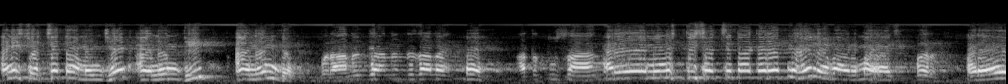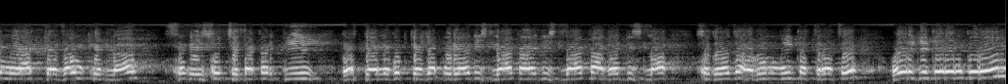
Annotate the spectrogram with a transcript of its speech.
आणि स्वच्छता म्हणजे आनंदी आनंद. बरं आनंदी आनंद झालाय. हं. आता तू सांग. अरे मी नुसती स्वच्छता करत नाही रे बार महाराज. बर. अरे मी अख्ख्या जामखेडला सगळी स्वच्छता करती रस्त्याने गुटक्याच्या पुड्या दिसल्या काय दिसल्या कागद दिसला सगळं झाडून मी कचऱ्याचं वर्गीकरण करून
